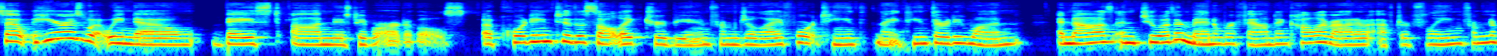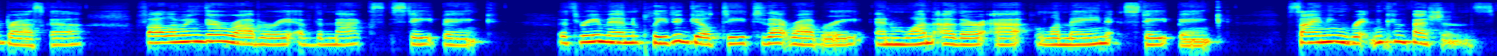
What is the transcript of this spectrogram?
So here is what we know based on newspaper articles. According to the Salt Lake Tribune from July 14th, 1931, Enos and two other men were found in Colorado after fleeing from Nebraska following their robbery of the Max State Bank. The three men pleaded guilty to that robbery and one other at LeMain State Bank, signing written confessions.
